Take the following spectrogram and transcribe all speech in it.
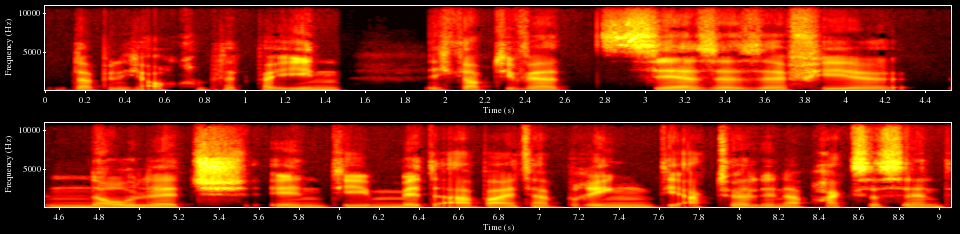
da bin ich auch komplett bei Ihnen. Ich glaube, die wird sehr, sehr, sehr viel Knowledge in die Mitarbeiter bringen, die aktuell in der Praxis sind.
